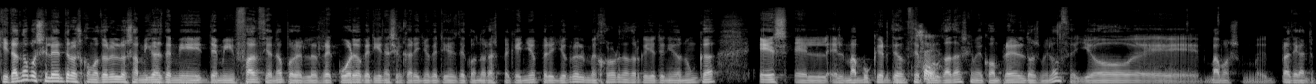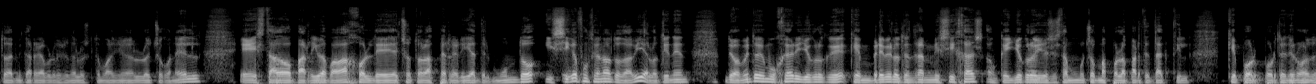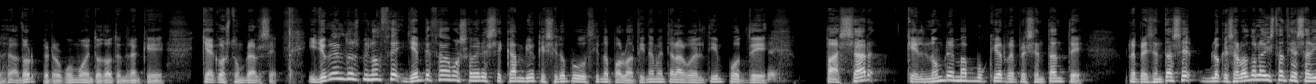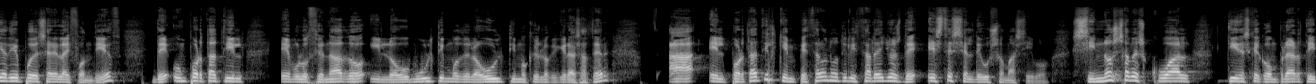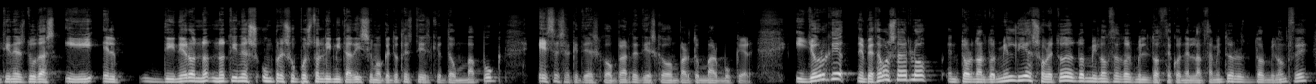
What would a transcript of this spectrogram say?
Quitando posiblemente los Commodore y los amigas de mi, de mi infancia, ¿no? Por el recuerdo que tienes, el cariño que tienes de cuando eras pequeño, pero yo creo que el mejor ordenador que yo he tenido nunca es el, el MacBook Air de 11 pulgadas que me compré en el 2011. Yo, eh, vamos, prácticamente toda mi carrera profesional los últimos años lo he hecho con él. He estado para arriba, para abajo, le he hecho todas las perrerías del mundo y sigue funcionando todavía. Lo tienen de momento mi mujer y yo creo que, que en breve lo tendrán mis hijas, aunque yo creo que ellos están mucho más por la parte táctil que por, por tener un ordenador, pero en algún momento todo tendrán que, que acostumbrarse. Y yo creo que el 2011 ya empezábamos a ver ese cambio que se ha ido produciendo paulatinamente a lo largo del tiempo de pasar que el nombre MacBook Air representante representase lo que salvando las distancias a día de hoy puede ser el iPhone 10, de un portátil evolucionado y lo último de lo último que es lo que quieras hacer, a el portátil que empezaron a utilizar ellos de este es el de uso masivo. Si no sabes cuál tienes que comprarte y tienes dudas y el dinero no, no tienes un presupuesto limitadísimo que entonces tienes que tener un MacBook, ese es el que tienes que comprarte, tienes que comprarte un MacBook Air. Y yo creo que empezamos a verlo en torno al 2010, sobre todo en 2011-2012, con el lanzamiento del 2011,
